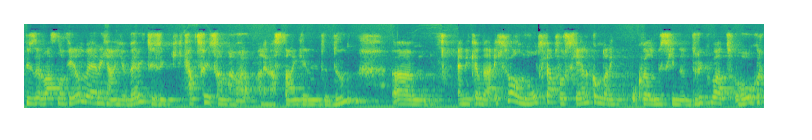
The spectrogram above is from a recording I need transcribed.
Dus er was nog heel weinig aan gewerkt. Dus ik, ik had zoiets van, maar wat, wat sta ik hier nu te doen? Um, en ik heb dat echt wel nood gehad, waarschijnlijk omdat ik ook wel misschien de druk wat hoger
